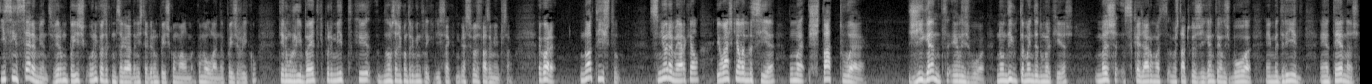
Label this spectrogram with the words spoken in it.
E, sinceramente, ver um país... A única coisa que me desagrada nisto é ver um país como a, como a Holanda, um país rico, ter um rebate que permite que não seja contribuinte líquido. Isso é que, essas coisas fazem a minha impressão. Agora, note isto. Senhora Merkel eu acho que ela merecia uma estátua gigante em Lisboa. Não digo tamanho da do Marquês, mas se calhar uma, uma estátua gigante em Lisboa, em Madrid, em Atenas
